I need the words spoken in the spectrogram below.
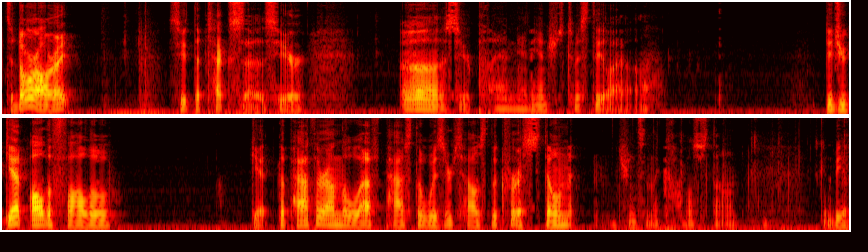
It's a door, alright. See what the text says here. Uh, so your plan near the entrance to Mysteria Isle. Did you get all the follow? Get the path around the left, past the wizard's house. Look for a stone entrance in the cobblestone. It's going to be a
